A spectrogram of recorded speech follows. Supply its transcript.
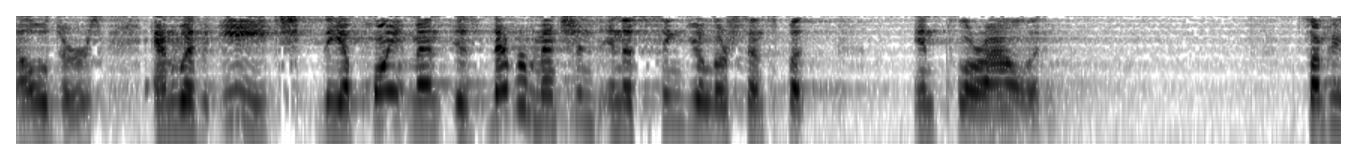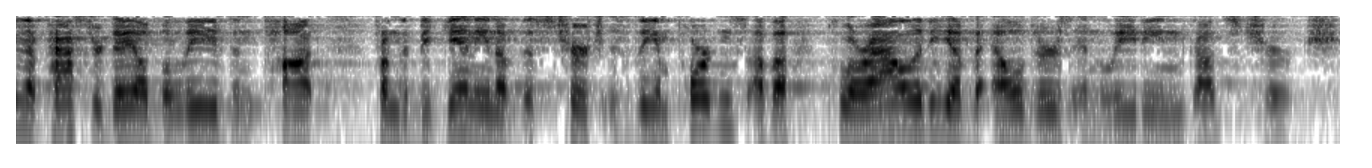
elders, and with each, the appointment is never mentioned in a singular sense, but in plurality. Something that Pastor Dale believed and taught from the beginning of this church is the importance of a plurality of the elders in leading God's church.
